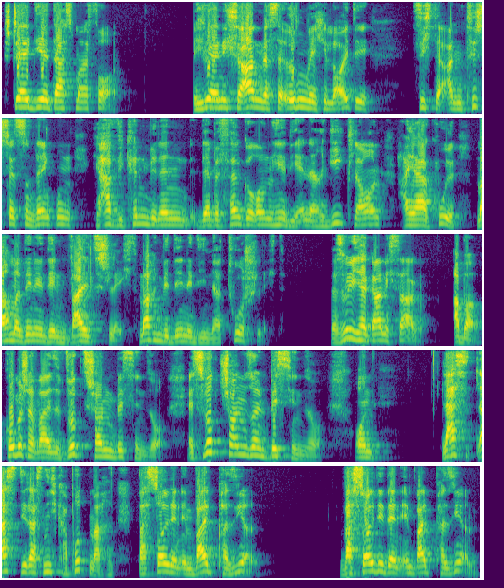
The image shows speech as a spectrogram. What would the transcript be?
Stell dir das mal vor. Ich will ja nicht sagen, dass da irgendwelche Leute sich da an den Tisch setzen und denken, ja, wie können wir denn der Bevölkerung hier die Energie klauen? Ah ja, cool, machen wir denen den Wald schlecht, machen wir denen die Natur schlecht. Das will ich ja gar nicht sagen. Aber komischerweise wirkt es schon ein bisschen so. Es wirkt schon so ein bisschen so. Und lass, lass dir das nicht kaputt machen. Was soll denn im Wald passieren? Was soll dir denn im Wald passieren?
